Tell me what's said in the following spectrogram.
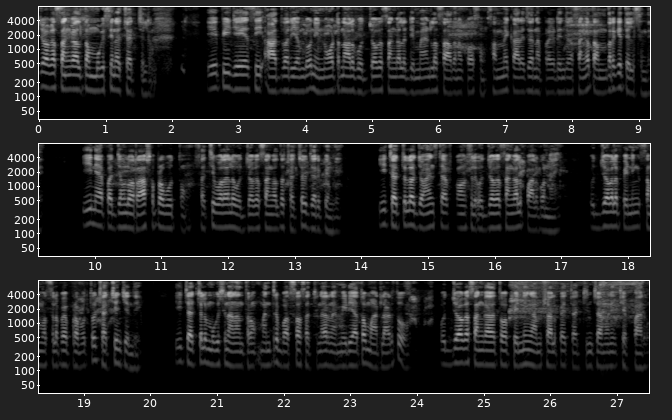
ఉద్యోగ సంఘాలతో ముగిసిన చర్చలు. ఏపీజేఏసీ ఆధ్వర్యంలోని నూట నాలుగు ఉద్యోగ సంఘాల డిమాండ్ల సాధన కోసం సమ్మె కార్యాచరణ ప్రకటించిన సంగతి అందరికీ తెలిసిందే. ఈ నేపథ్యంలో రాష్ట్ర ప్రభుత్వం సచివాలయంలో ఉద్యోగ సంఘాలతో చర్చలు జరిపింది. ఈ చర్చలో జాయింట్ స్టాఫ్ కౌన్సిల్ ఉద్యోగ సంఘాలు పాల్గొన్నాయి. ఉద్యోగుల పెండింగ్ సమస్యలపై ప్రభుత్వం చర్చించింది. ఈ చర్చలు ముగిసిన అనంతరం మంత్రి బొత్స సత్యనారాయణ మీడియాతో మాట్లాడుతూ ఉద్యోగ సంఘాలతో పెండింగ్ అంశాలపై చర్చించామని చెప్పారు.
